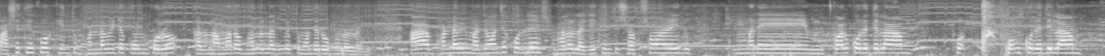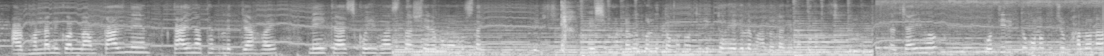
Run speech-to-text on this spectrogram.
পাশে থেকো, কিন্তু ভণ্ডামিটা কম করো, কারণ আমারও ভালো লাগবে, তোমাদেরও ভালো লাগে। আর ভণ্ডামি মাঝে মাঝে করলে ভালো লাগে, কিন্তু সব সময় মানে কল করে দিলাম ফোন করে দিলাম, আর ভণ্ডামি করলাম। কাজ নেই কাজ না থাকলে যা হয়, নেই কাজ, খই ভাস্তা, সেরকম অবস্থা। বেশি- ভণ্ডামি করলে তখন অতিরিক্ত হয়ে গেলে ভালো লাগে না কোনো কিছু। যাই হোক অতিরিক্ত কোনো কিছু ভালো না।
